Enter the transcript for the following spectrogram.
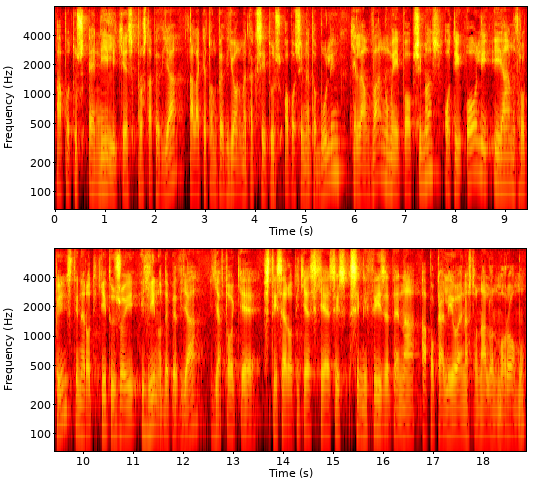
από τους ενήλικες προς τα παιδιά αλλά και των παιδιών μεταξύ τους όπως είναι το bullying. Και λαμβάνουμε υπόψη μας ότι όλοι οι άνθρωποι στην ερωτική τους ζωή γίνονται παιδιά Γι' αυτό και στις ερωτικές σχέσεις συνηθίζεται να αποκαλεί ο ένας τον άλλον μωρό μου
